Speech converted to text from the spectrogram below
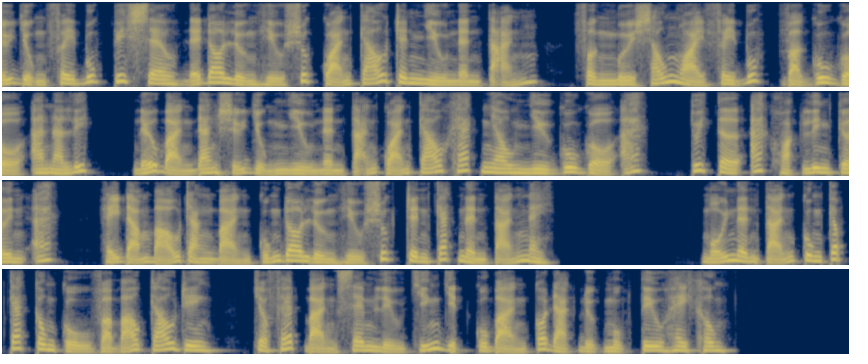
Sử dụng Facebook Pixel để đo lường hiệu suất quảng cáo trên nhiều nền tảng. Phần 16 ngoài Facebook và Google Analytics, nếu bạn đang sử dụng nhiều nền tảng quảng cáo khác nhau như Google Ads, Twitter Ads hoặc LinkedIn Ads, hãy đảm bảo rằng bạn cũng đo lường hiệu suất trên các nền tảng này. Mỗi nền tảng cung cấp các công cụ và báo cáo riêng, cho phép bạn xem liệu chiến dịch của bạn có đạt được mục tiêu hay không.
